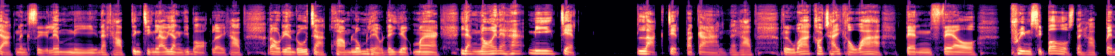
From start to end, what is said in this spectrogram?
จากหนังสือเล่มนี้นะครับ จริง ๆ แล้วอย่างที่บอกเลยครับ เราเรียนรู้จากความล้มเหลวได้เยอะมาก อย่างน้อยนะฮะมีเจ็ดหลัก 7 ประการนะครับ หรือว่าเขาใช้คาว่าเป็น fail principles นะครับเป็น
